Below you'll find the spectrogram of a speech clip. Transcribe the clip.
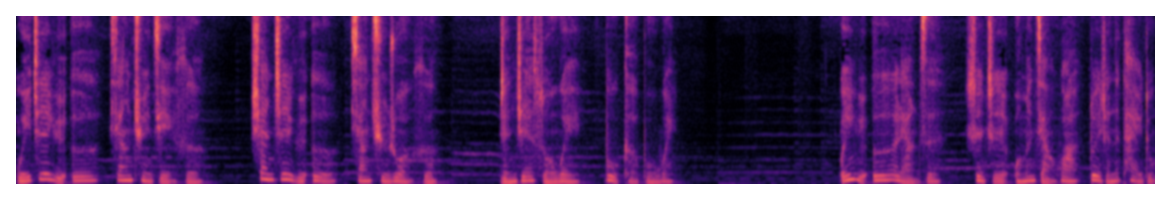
为之与恶相去几何？善之与恶相去若何？”人之所谓不可不畏。为与阿两字是指我们讲话对人的态度，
